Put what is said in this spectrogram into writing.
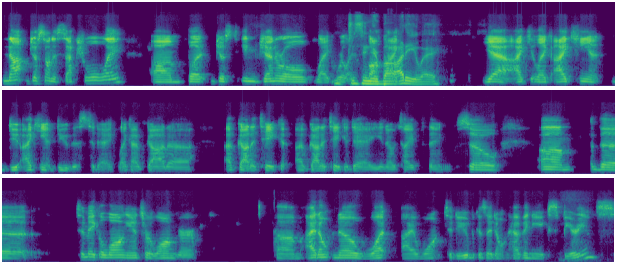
not just on a sexual way, um, but just in general. Like we're like just in your body I, way. Yeah, I like I can't do I can't do this today. Like I've got to I've got to take I've got to take a day, you know, type thing. So um, the to make a long answer longer, um, I don't know what I want to do because I don't have any experience.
